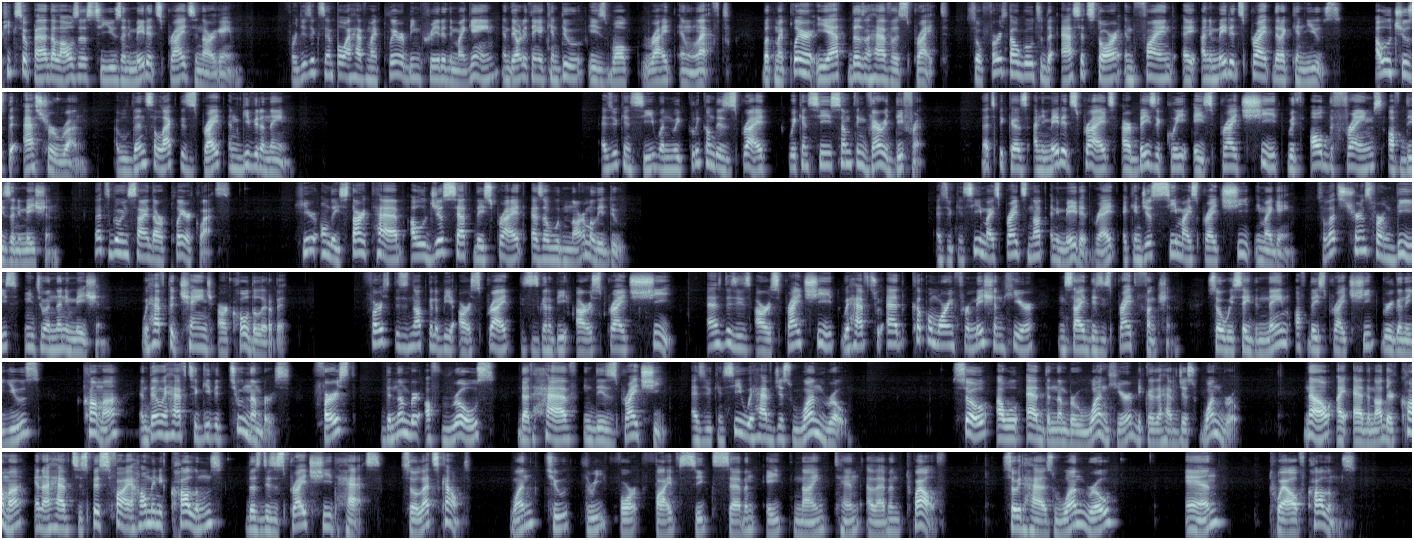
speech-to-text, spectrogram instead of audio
Pixelpad allows us to use animated sprites in our game. For this example, I have my player being created in my game, and the only thing I can do is walk right and left. But my player yet doesn't have a sprite. So first I'll go to the asset store and find a animated sprite that I can use. I will choose the Astro Run. I will then select this sprite and give it a name. As you can see, when we click on this sprite, we can see something very different. That's because animated sprites are basically a sprite sheet with all the frames of this animation. Let's go inside our player class. Here on the Start tab, I will just set the sprite as I would normally do. As you can see, my sprite's not animated, right? I can just see my sprite sheet in my game. So let's transform these into an animation. We have to change our code a little bit. First, this is not going to be our sprite, this is going to be our sprite sheet. As this is our sprite sheet, we have to add a couple more information here inside this sprite function. So we say the name of the sprite sheet we're going to use, comma, and then we have to give it two numbers. First, the number of rows that have in this sprite sheet. As you can see, we have just one row. So I will add the number one here because I have just one row. Now I add another comma and I have to specify how many columns does this sprite sheet has. So let's count. 1, 2, 3, 4, 5, 6, 7, 8, 9, 10, 11, 12. So it has one row and 12 columns.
